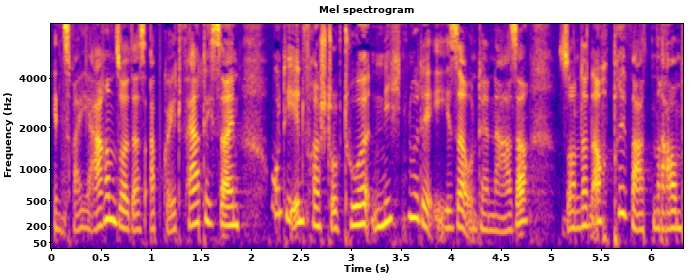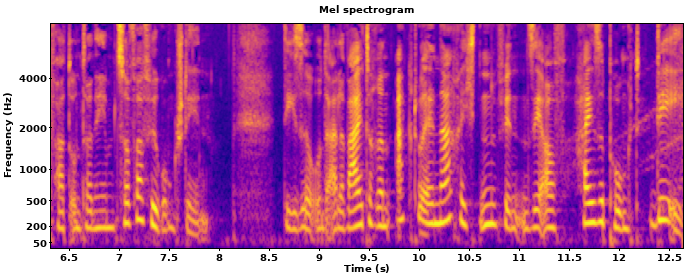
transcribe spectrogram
In zwei Jahren soll das Upgrade fertig sein und die Infrastruktur nicht nur der ESA und der NASA, sondern auch privaten Raumfahrtunternehmen zur Verfügung stehen. Diese und alle weiteren aktuellen Nachrichten finden Sie auf heise.de.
